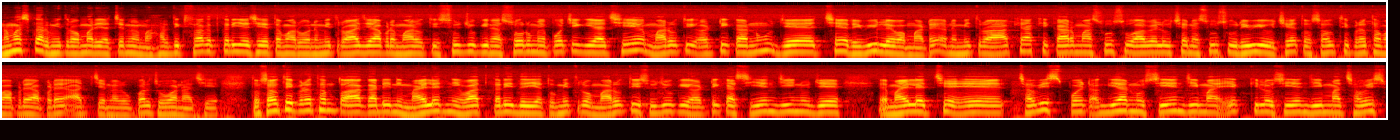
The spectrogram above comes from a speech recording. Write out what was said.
નમસ્કાર મિત્રો, અમારી આ ચેનલમાં હાર્દિક સ્વાગત કરીએ છીએ તમારું અને મિત્રો, આજે આપણે મારુતિ સુઝુકીના શોરૂમે પહોંચી ગયા છીએ મારુતિ અર્ટિકાનું, જે છે રિવ્યૂ લેવા માટે. અને મિત્રો આખી આખી કારમાં શું શું આવેલું છે અને શું શું રિવ્યૂ છે, તો સૌથી પ્રથમ આપણે આપણે આ ચેનલ ઉપર જોવાના છીએ. તો સૌથી પ્રથમ તો આ ગાડીની માઇલેજની વાત કરી દઈએ તો મિત્રો, મારુતિ સુઝુકી અર્ટિકા સીએનજીનું જે માઇલેજ છે, એ છવ્વીસ પોઈન્ટ અગિયારનું સીએનજીમાં, એક કિલો સીએનજીમાં છવ્વીસ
